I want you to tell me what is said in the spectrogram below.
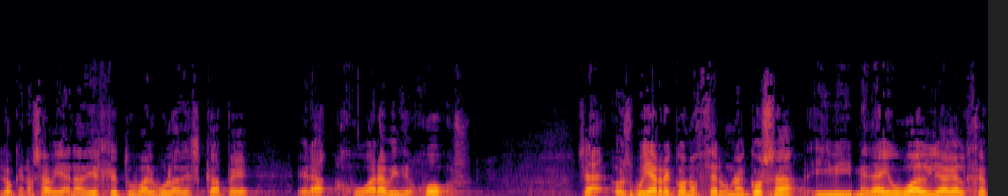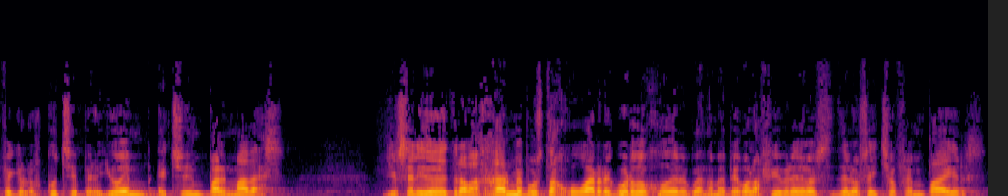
lo que no sabía nadie es que tu válvula de escape era jugar a videojuegos. O sea, os voy a reconocer una cosa y me da igual ya el jefe que lo escuche, pero yo he hecho empalmadas. Yo he salido de trabajar, me he puesto a jugar, recuerdo, joder, cuando me pegó la fiebre de los, de los Age of Empires,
